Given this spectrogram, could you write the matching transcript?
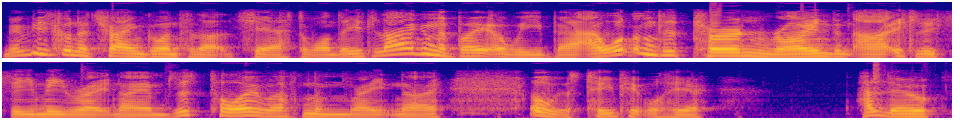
Maybe he's going to try and go into that chest, I wonder. He's lagging about a wee bit. I want him to turn round and actually see me right now. I'm just toying with him right now. Oh, there's two people here. Hello.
